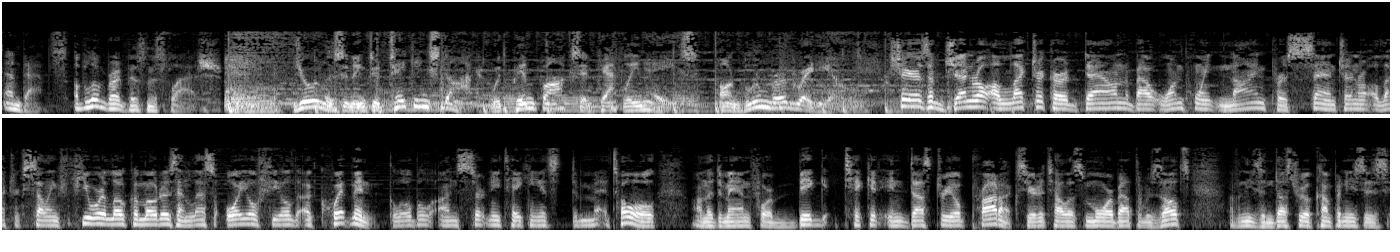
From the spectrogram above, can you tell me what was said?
and that's a Bloomberg Business Flash. You're listening to Taking Stock with Pimm Fox and Kathleen Hays on Bloomberg Radio. Shares of General Electric are down about 1.9%. General Electric selling fewer locomotives and less oil field equipment. Global uncertainty taking its toll on the demand for big ticket industrial products. Here to tell us more about the results of these industrial companies is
